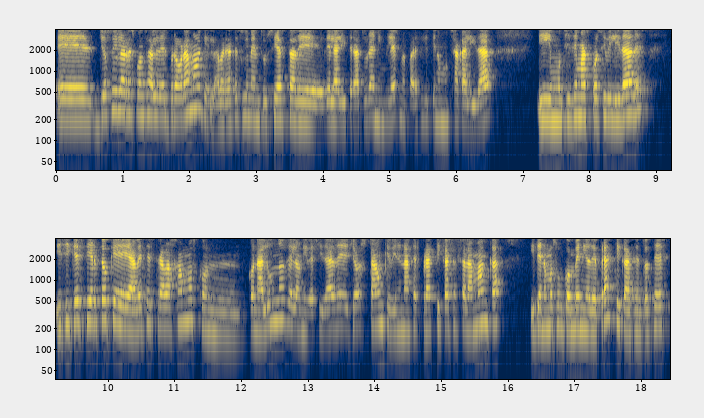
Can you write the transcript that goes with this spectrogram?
eh, yo soy la responsable del programa, que la verdad que soy una entusiasta de, la literatura en inglés, me parece que tiene mucha calidad y muchísimas posibilidades. Y sí que es cierto que a veces trabajamos con, con alumnos de la Universidad de Georgetown que vienen a hacer prácticas a Salamanca y tenemos un convenio de prácticas. Entonces,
